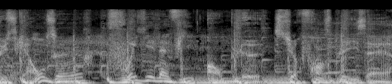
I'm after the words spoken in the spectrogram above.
Jusqu'à 11h, voyez la vie en bleu sur France Bleu Isère.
